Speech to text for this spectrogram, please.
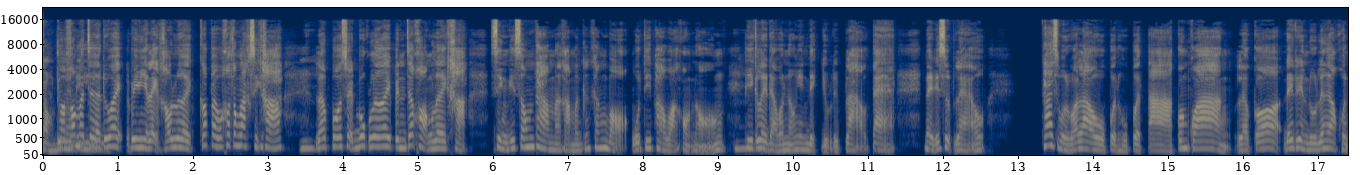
สองเดือนพอเขามาเจอด้วยไปมีอะไรกับเขาเลย ก็แปลว่าเขาต้องรักสิคะอืมแล้วโพสต์เฟซบุ๊กเลยเป็นเจ้าของเลยค่ะ สิ่งที่ส้มทำอะค่ะ มันค่อนข้างบอกวุฒิภาวะของน้อง พี่ก็เลยเดาว่าน้องยังเด็กอยู่หรือเปล่า แต่ในที่สุดแล้ว ถ้าสมมติว่าเราเปิดหูเปิดตากว้างๆ แล้วก็ได้เรียนรู้เรื่องราวคน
